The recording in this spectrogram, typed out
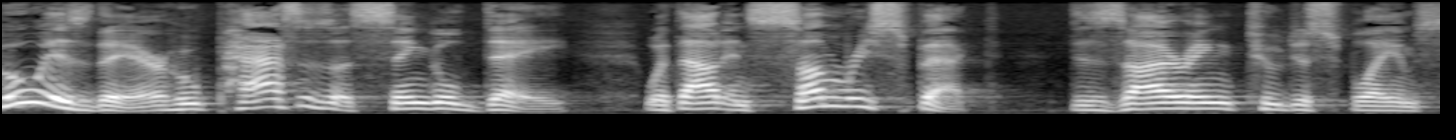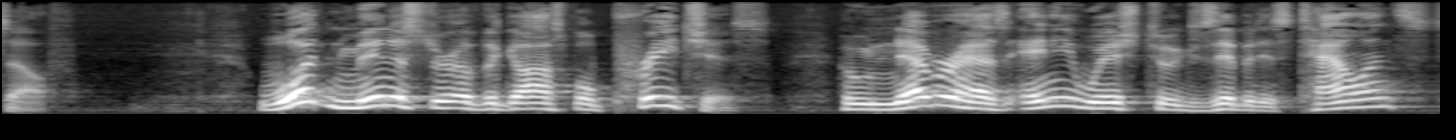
who is there who passes a single day without, in some respect, desiring to display himself? What minister of the gospel preaches who never has any wish to exhibit his talents,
